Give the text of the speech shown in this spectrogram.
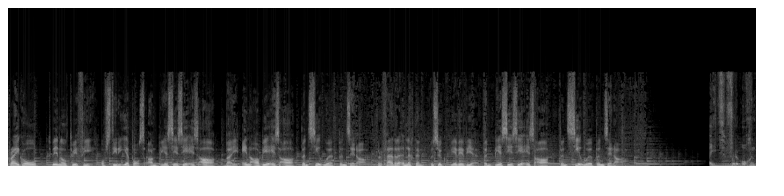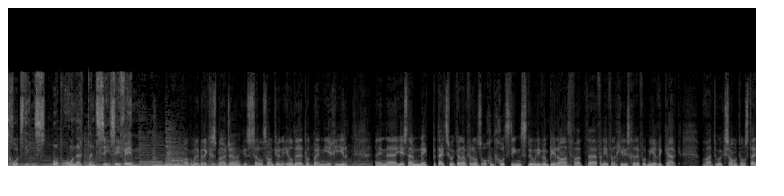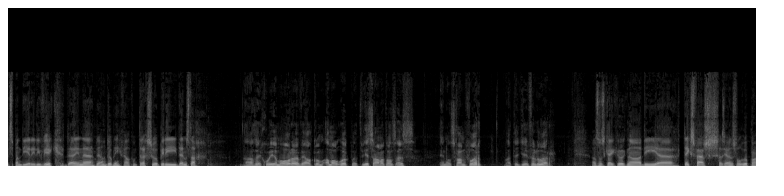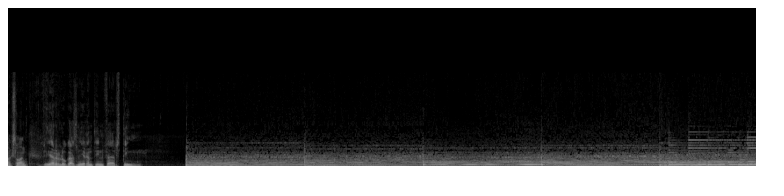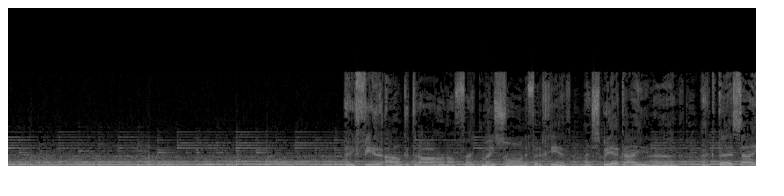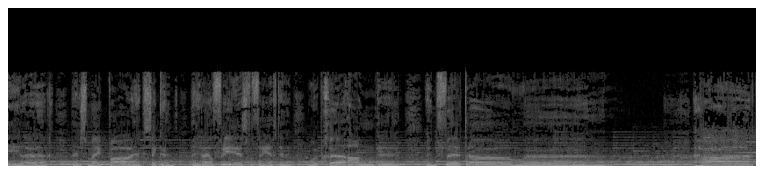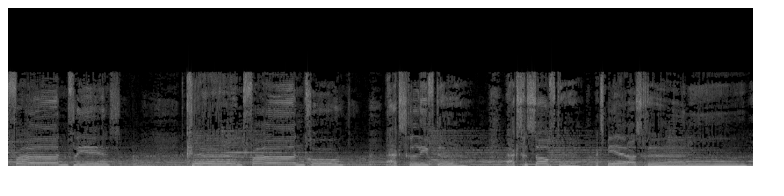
Craig Hall 2024 of stuur 'n e-pos aan bccsa by nabsa.co.za. Vir verdere inligting, besoek www.bccsa.co.za. Uit vir oggendgodsdiens op 100.6 FM. Welkom by die Breakfast Mojo. Ek is Cyril Santie en Ilde tot by 9uur. En uh, jy's nou net betyds ook dan vir ons oggendgodsdiens Dominee Wimpie Raad wat uh, van die Evangelies Gereformeerde Kerk wat ook saam met ons tyd spandeer hierdie week. En uh, ja, Dominee, welkom terug so op hierdie Dinsdag. Daar sê goeiemôre, welkom almal ook wat weer saam met ons is. En ons gaan voort. Wat het jy verloor? As ons kyk ook na die uh, teksvers, as jy ons wil oopmaak slank. Weer Lukas 19 vers 10. Hy vee elke traan af, hy het my sonde vergeef. Hy spreek heilig, ek is heilig. Hy's my pa, ek sy kind. Hy ruil vrees vir vreugde, hoop geanker in vertroue. Hart van vlees, Ek's geliefde, ek's gesalfde, ek's meer as genoeg.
